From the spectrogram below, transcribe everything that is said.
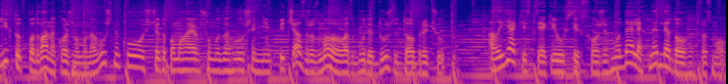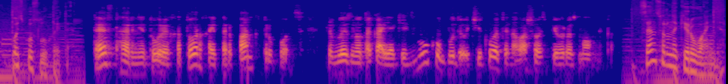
Їх тут по два на кожному навушнику, що допомагає в шумозаглушенні. Під час розмови вас буде дуже добре чутно. Але якість, як і у всіх схожих моделях, не для довгих розмов. Ось послухайте. Тест гарнітури Hator Hyperpunk TruePods. Приблизно така якість звуку буде очікувати на вашого співрозмовника. Сенсорне керування.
